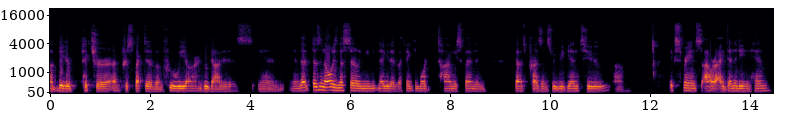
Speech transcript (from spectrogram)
a bigger picture and perspective of who we are and who God is. And, and that doesn't always necessarily mean negative. I think the more time we spend in God's presence, we begin to um, experience our identity in Him,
